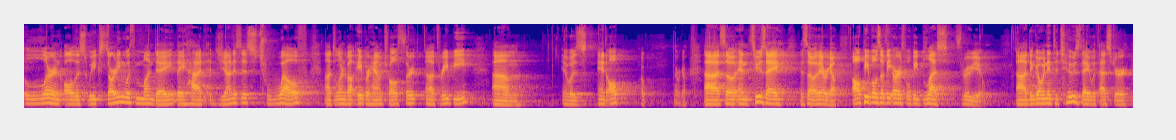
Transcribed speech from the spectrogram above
learned all this week. Starting with Monday, they had Genesis 12 uh, to learn about Abraham, 12 3, uh, 3b. Um, it was, and all, oh, there we go. Uh, so, and Tuesday, so there we go. All peoples of the earth will be blessed through you. Uh, then going into Tuesday with Esther,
